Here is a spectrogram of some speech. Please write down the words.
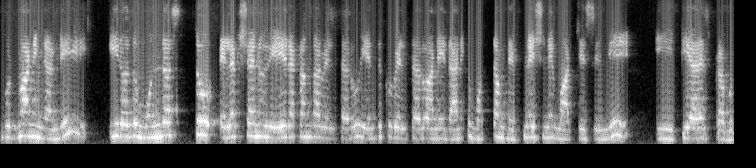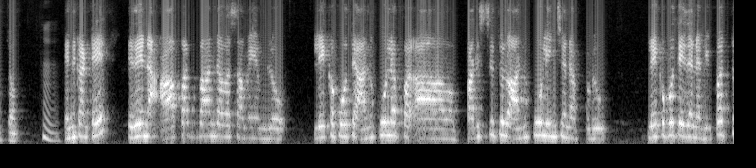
గుడ్ మార్నింగ్ అండి. ఈ రోజు ముందస్తు ఎలక్షన్ ఏ రకంగా వెళ్తారు ఎందుకు వెళ్తారు అనే దానికి మొత్తం డెఫినేషన్ మార్చేసింది ఈ టిఆర్ఎస్ ప్రభుత్వం. ఎందుకంటే ఏదైనా ఆపద్బాంధవ సమయంలో లేకపోతే అనుకూల పరిస్థితులు అనుకూలించినప్పుడు లేకపోతే ఏదైనా విపత్తు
